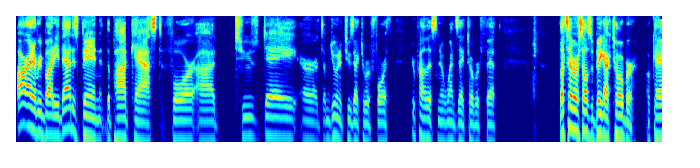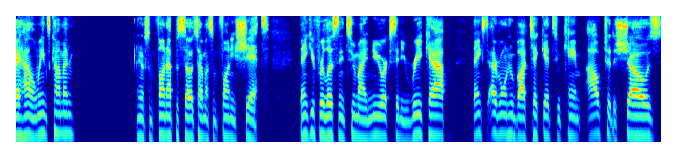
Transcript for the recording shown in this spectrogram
All right, everybody. That has been the podcast for uh Tuesday, or I'm doing it Tuesday, October 4th. You're probably listening to Wednesday, October 5th. Let's have ourselves a big October. Okay. Halloween's coming. We have some fun episodes talking about some funny shit. Thank you for listening to my New York City recap. Thanks to everyone who bought tickets, who came out to the shows.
